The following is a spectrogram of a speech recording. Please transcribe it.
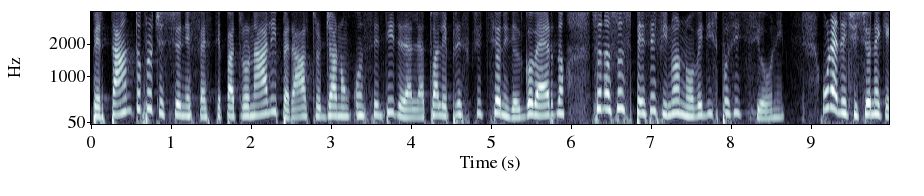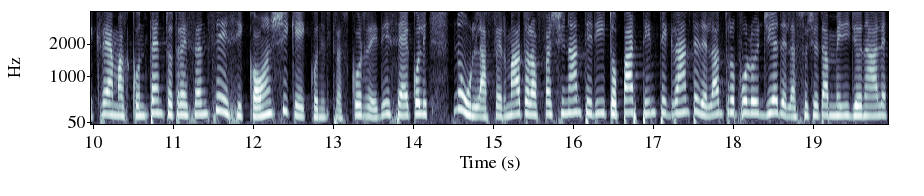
Pertanto processioni e feste patronali, peraltro già non consentite dalle attuali prescrizioni del governo, sono sospese fino a nuove disposizioni. Una decisione che crea malcontento tra i sanzesi, consci che con il trascorrere dei secoli nulla ha fermato l'affascinante rito parte integrante dell'antropologia della società meridionale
